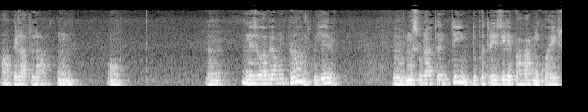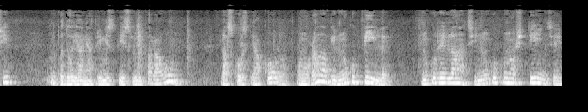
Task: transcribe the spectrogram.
a apelat la un o, Dumnezeu avea un plan cu el, măsurat în timp. După trei zile paharnicul a ieșit, după doi ani a trimis vis lui Faraon, l-a scos de acolo, onorabil, nu cu pile, nu cu relații, nu cu cunoștințe,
